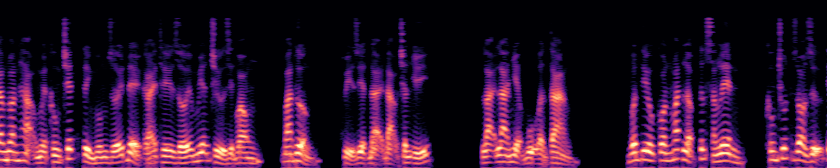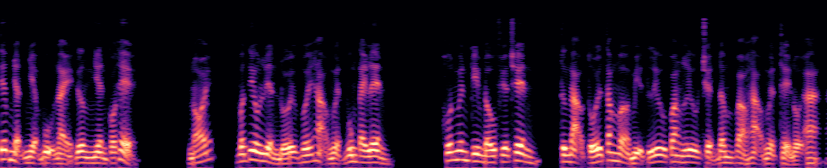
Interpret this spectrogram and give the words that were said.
cam đoan hạo nguyệt không chết tình huống dưới để cái thế giới miễn trừ diệt vong, ban thưởng, hủy diệt đại đạo chân ý. Lại là nhiệm vụ ẩn tàng. Vân tiêu con mắt lập tức sáng lên, không chút do dự tiếp nhận nhiệm vụ này đương nhiên có thể. Nói, vân tiêu liền đối với hạo nguyệt vung tay lên. Hôn nguyên kim đấu phía trên, từng đạo tối tăm mở mịt lưu quang lưu chuyển đâm vào hạo nguyệt thể nội a.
